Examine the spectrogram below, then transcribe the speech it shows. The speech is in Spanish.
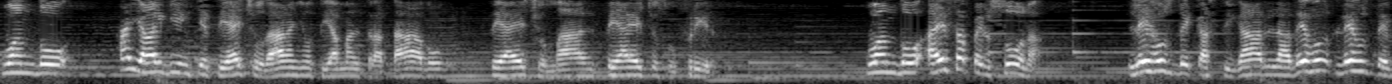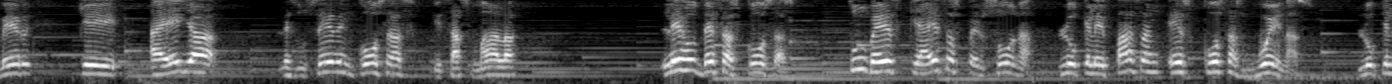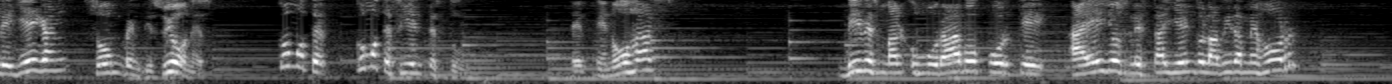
Cuando hay alguien que te ha hecho daño, te ha maltratado, te ha hecho mal, te ha hecho sufrir. Cuando a esa persona, lejos de castigarla, lejos, de ver que a ella le suceden cosas quizás malas, lejos de esas cosas, tú ves que a esas personas lo que le pasan es cosas buenas, lo que le llegan son bendiciones. ¿Cómo te, cómo te sientes tú? ¿Te enojas? ¿Vives malhumorado porque a ellos le está yendo la vida mejor?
